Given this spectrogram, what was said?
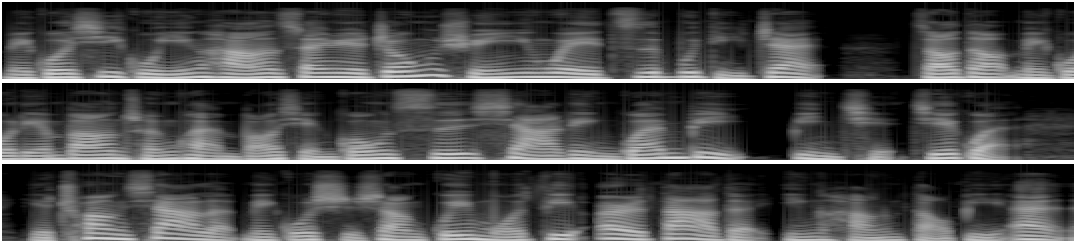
美国矽谷银行三月中旬因为资不抵债，遭到美国联邦存款保险公司下令关闭，并且接管，也创下了美国史上规模第二大的银行倒闭案。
